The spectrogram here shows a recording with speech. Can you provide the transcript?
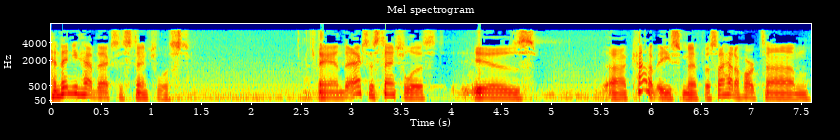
And then you have the existentialist. And the existentialist is uh, kind of East Memphis. I had a hard time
